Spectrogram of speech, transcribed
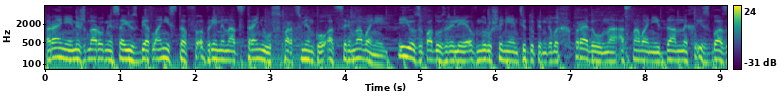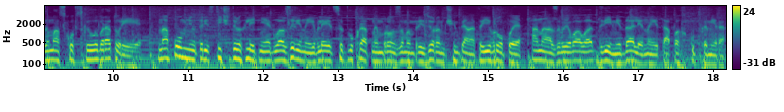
Ранее Международный союз биатлонистов временно отстранил спортсменку от соревнований. Ее заподозрили в нарушении антидопинговых правил на основании данных из базы московской лаборатории. Напомню, 34-летняя Глазырина является двукратным бронзовым призером чемпионата Европы. Она завоевала две медали на этапах Кубка мира.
